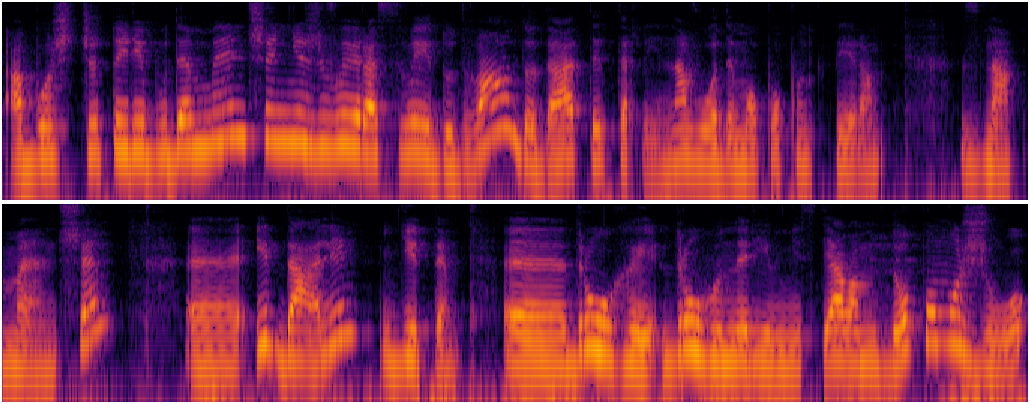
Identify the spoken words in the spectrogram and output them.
або ж 4 буде менше, ніж вираз виду 2 додати 3. Наводимо по пунктирам знак менше. Е, і далі, діти, е, другий, другу нерівність я вам допоможу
